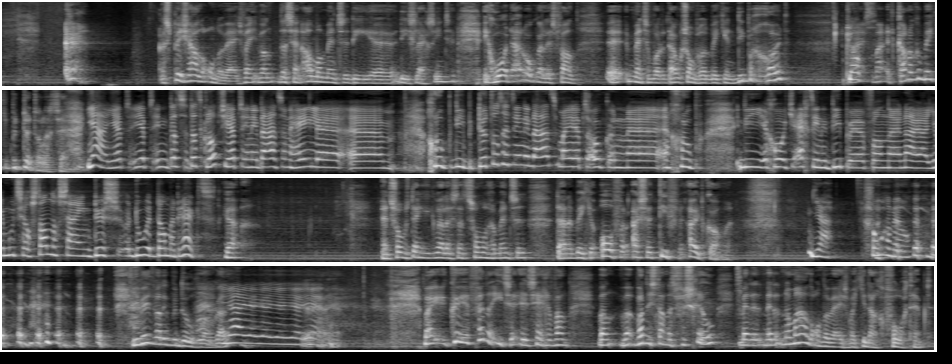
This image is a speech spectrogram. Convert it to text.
Een speciale onderwijs, want, dat zijn allemaal mensen die, eh, die slechtziend zijn. Ik hoor daar ook wel eens van, eh, mensen worden daar ook soms wel een beetje in diepe gegooid. Klopt. Maar, maar het kan ook een beetje betutterig zijn. Ja, je hebt, je hebt in, dat, dat klopt. Je hebt inderdaad een hele ehm, groep die betuttelt het inderdaad. Maar je hebt ook een, eh, een groep die gooit je echt in het diepe van... nou ja, je moet zelfstandig zijn, dus doe het dan maar direct. Ja. En soms denk ik wel eens dat sommige mensen daar een beetje overassertief uitkomen. Ja, sommigen wel. Je weet wat ik bedoel, geloof ik. Ja, ja, ja, ja, ja. ja. Maar kun je verder iets eh, zeggen van, van wa- wat is dan het verschil met het, met het normale onderwijs wat je dan gevolgd hebt?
